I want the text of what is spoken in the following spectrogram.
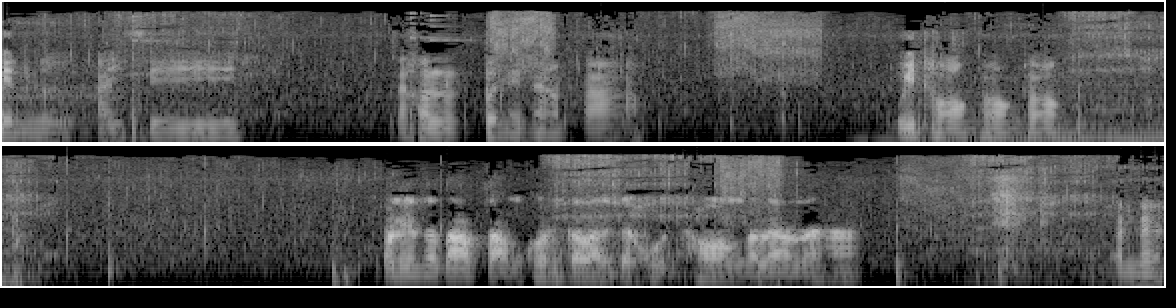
เป็นไรสิแล้วเขาเปิดในน้ำเปล่าวิทองทองทองตอนนี้สตาฟสามคนกำลังจะขุดทองกันแล้วนะฮะอันนั้น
